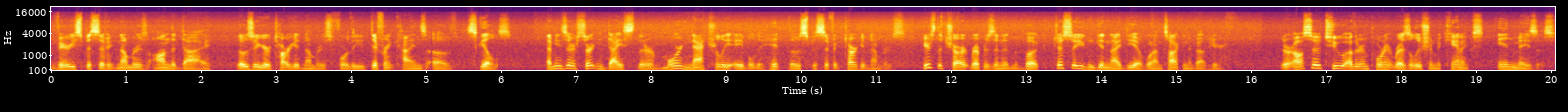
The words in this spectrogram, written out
very specific numbers on the die, those are your target numbers for the different kinds of skills. That means there are certain dice that are more naturally able to hit those specific target numbers. Here's the chart represented in the book, just so you can get an idea of what I'm talking about here. There are also two other important resolution mechanics in mazes.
